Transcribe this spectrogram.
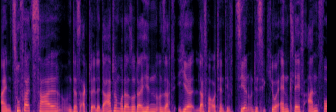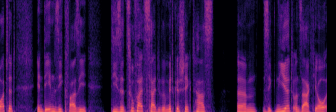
ein Zufallszahl und das aktuelle Datum oder so dahin und sagt, hier, lass mal authentifizieren und die Secure Enclave antwortet, indem sie quasi diese Zufallszahl, die du mitgeschickt hast, ähm, signiert und sagt, yo,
